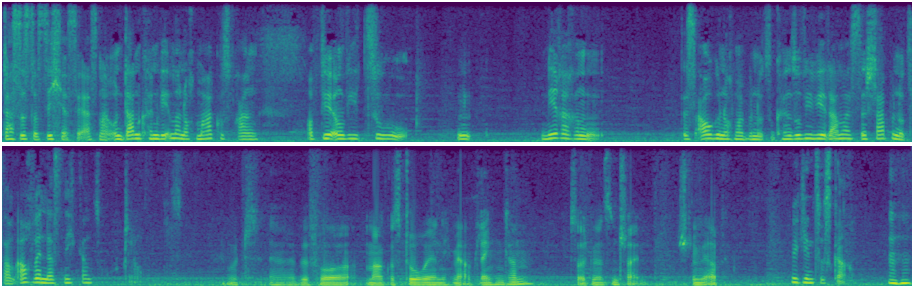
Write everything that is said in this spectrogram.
Das ist das sicherste erstmal. Und dann können wir immer noch Markus fragen, ob wir irgendwie zu mehreren das Auge nochmal benutzen können, so wie wir damals den Stab benutzt haben, auch wenn das nicht ganz so gut ist. Gut, äh, bevor Markus Toria nicht mehr ablenken kann, sollten wir uns entscheiden. Stimmen wir ab? Wir gehen zu Scar. Mhm.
